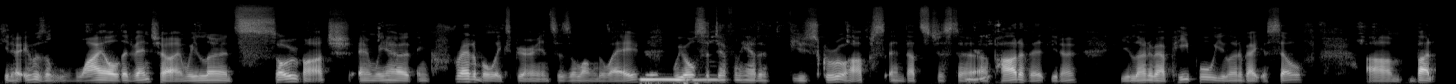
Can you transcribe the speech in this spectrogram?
you know, it was a wild adventure and we learned so much and we had incredible experiences along the way. We also mm. definitely had a few screw ups and that's just a, a part of it, you know. You learn about people, you learn about yourself. Um, but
